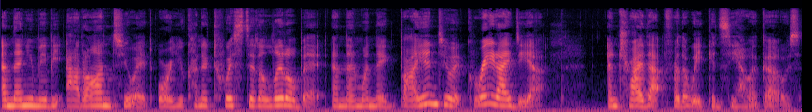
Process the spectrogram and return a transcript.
and then you maybe add on to it or you kind of twist it a little bit. And then when they buy into it, great idea and try that for the week and see how it goes.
